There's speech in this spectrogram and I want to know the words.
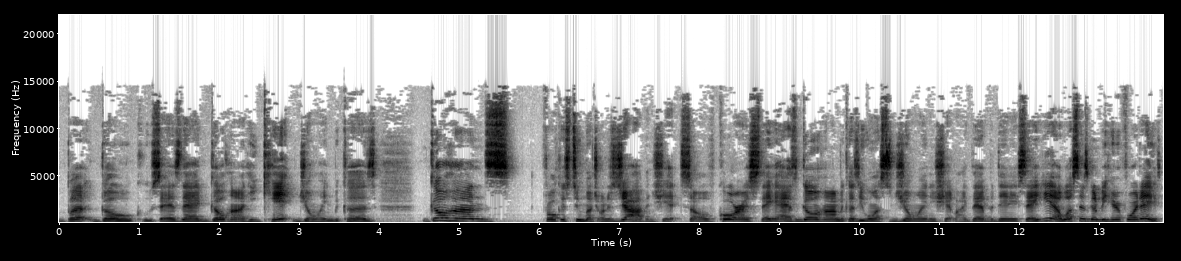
but Goku says that Gohan he can't join because Gohan's focused too much on his job and shit. So of course they ask Gohan because he wants to join and shit like that. But then they say, "Yeah, this gonna be here in four days?"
